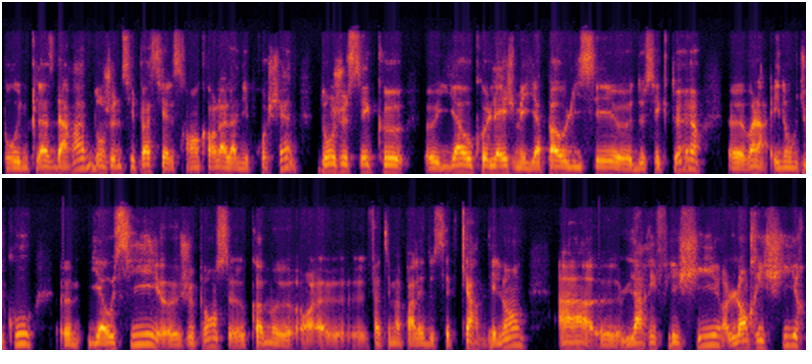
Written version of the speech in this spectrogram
pour une classe d'arabe dont je ne sais pas si elle sera encore là l'année prochaine, dont je sais qu'il euh, y a au collège, mais il n'y a pas au lycée euh, de secteur. voilà. Et donc, du coup, il y a aussi, je pense, comme Fatima parlait de cette carte des langues, à la réfléchir, l'enrichir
